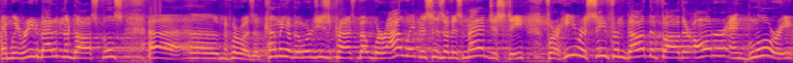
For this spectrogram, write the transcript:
and we read about it in the Gospels. Uh, um, where was it? Coming of the Lord Jesus Christ, but we're eyewitnesses of his majesty, for he received from God the Father honor and and glory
